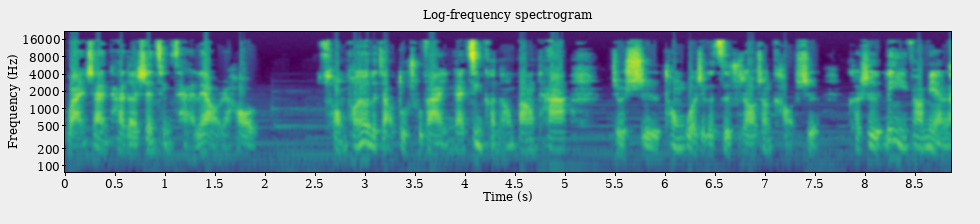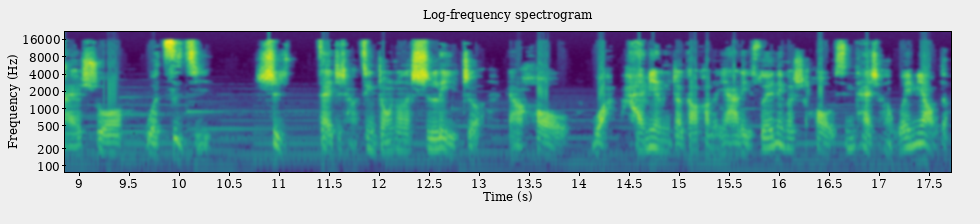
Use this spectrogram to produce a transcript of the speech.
完善他的申请材料，然后从朋友的角度出发，应该尽可能帮他就是通过这个自主招生考试。可是另一方面来说，我自己是。在这场竞争中的失利者，然后我还面临着高考的压力，所以那个时候心态是很微妙的。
